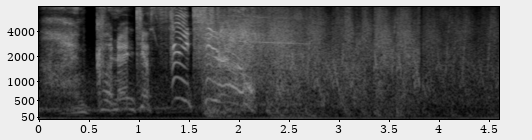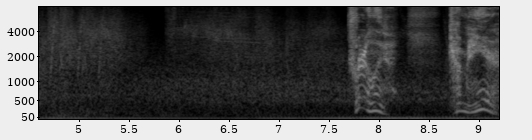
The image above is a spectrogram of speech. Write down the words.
I'm gonna defeat you! Krillin, come here.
